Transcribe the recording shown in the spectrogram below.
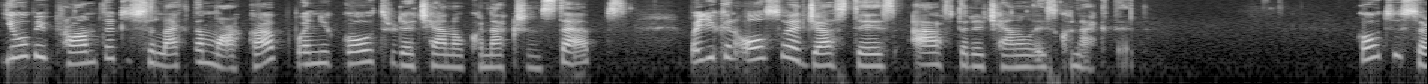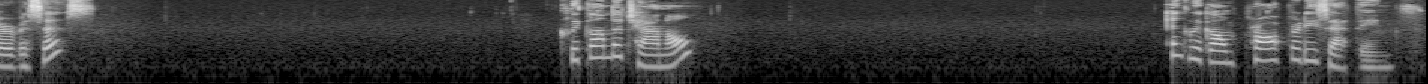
You will be prompted to select the markup when you go through the channel connection steps, but you can also adjust this after the channel is connected. Go to Services, click on the channel, and click on Property Settings.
